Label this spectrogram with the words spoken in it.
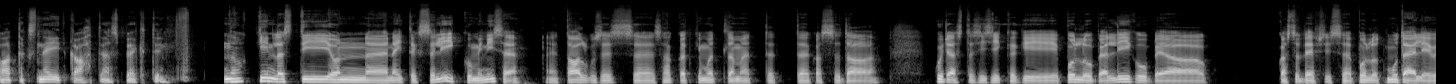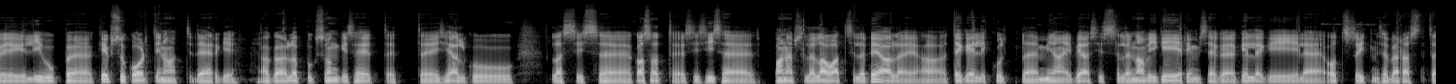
vaataks neid kahte aspekti. noh, kindlasti on näiteks see liikumine ise, et alguses sa hakkadki mõtlema, et, et kas seda kuidas ta siis ikkagi põllu peal liigub ja kas ta teeb siis põllult mudeli või liigub äh, kepsu koordinaatide järgi, aga lõpuks ongi see, et, et esialgu las siis äh, kasvataja siis ise paneb selle lavatsile peale ja tegelikult äh, mina ei pea siis selle navigeerimisega ja kellelegi otsa sõitmise pärast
